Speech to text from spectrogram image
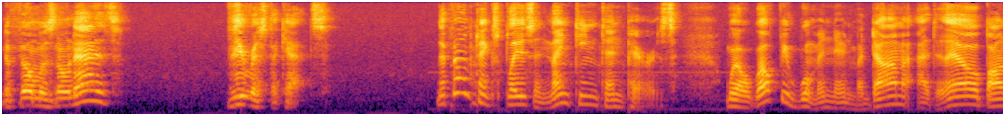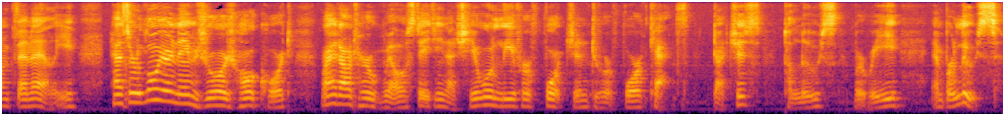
the film was known as The Aristocats. The film takes place in 1910 Paris, where a wealthy woman named Madame Adèle Bonfanelli has her lawyer named Georges Harcourt write out her will stating that she will leave her fortune to her four cats, Duchess, Toulouse, Marie, and Berlioz.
